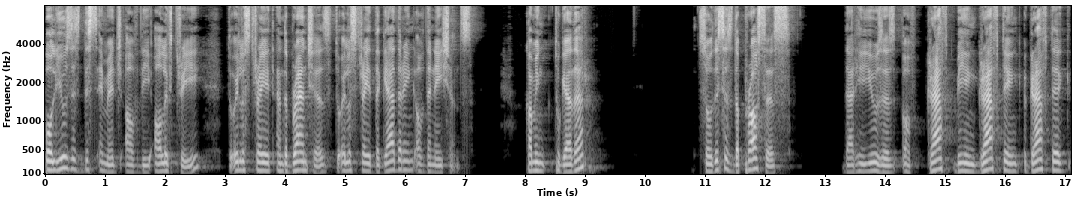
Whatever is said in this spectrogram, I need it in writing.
Paul uses this image of the olive tree to illustrate, and the branches to illustrate the gathering of the nations coming together. So, this is the process that he uses of graft being grafting, grafted,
